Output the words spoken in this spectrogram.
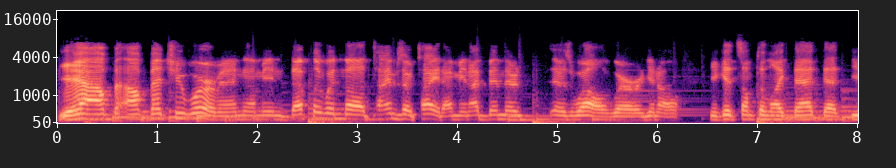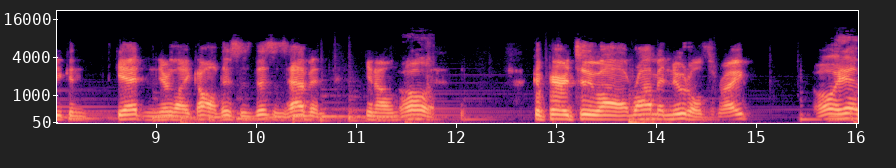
yeah, I'll, I'll bet you were, man. I mean, definitely when uh, times are tight. I mean, I've been there as well, where you know you get something like that that you can get, and you're like, oh, this is this is heaven, you know. Oh, compared to uh, ramen noodles, right? Oh yeah,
